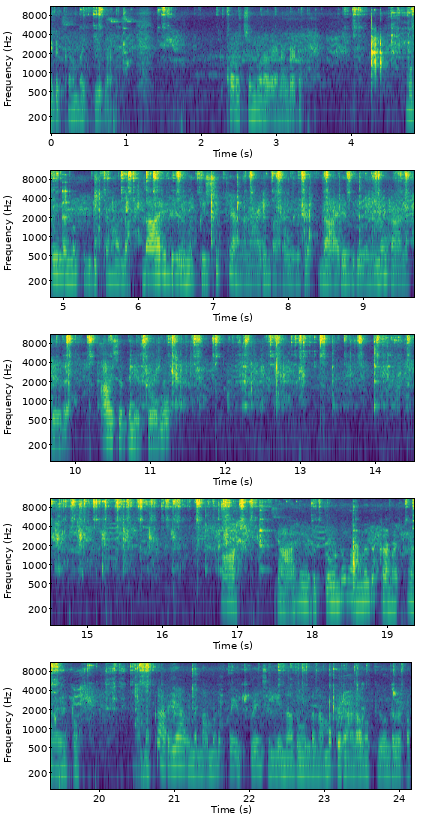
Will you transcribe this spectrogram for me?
എടുക്കാൻ പറ്റിയതാണ്. കുറച്ചും കൂടെ വേണം കേട്ടോ. മുടിയിലൊന്ന് പിടിക്കണമല്ലോ. ദാരിദ്ര്യമൊന്നും പിശിക്കുകയാണെന്ന് ആരും പറയരുത്. ദാരിദ്ര്യമൊന്നും കാണിക്കരുത്. ആവശ്യത്തിന് ഇട്ടോളൂ. ആ ഞാൻ എടുത്തുകൊണ്ട് വന്നത് കണക്കാണ് കേട്ടോ. നമുക്കറിയാമല്ലോ നമ്മളിപ്പോൾ എപ്പോഴും ചെയ്യുന്നത് കൊണ്ട് നമുക്കൊരളവൊക്കെ ഉണ്ട് കേട്ടോ.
